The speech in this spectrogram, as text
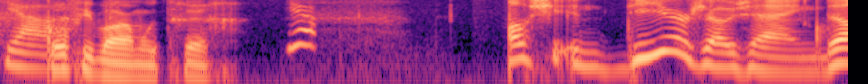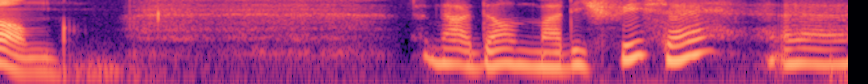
Ja. Koffiebar moet terug. Als je een dier zou zijn, dan... Nou dan maar die vis hè. Eh,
